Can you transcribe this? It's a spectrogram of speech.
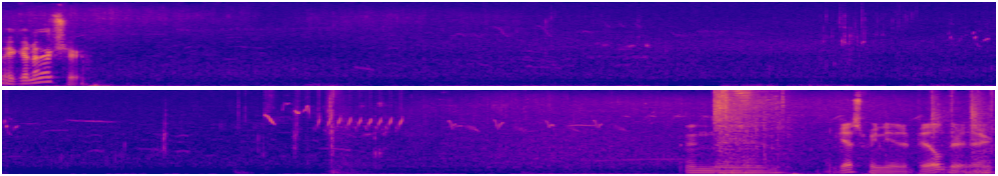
Make an archer. And then, I guess we need a builder there.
